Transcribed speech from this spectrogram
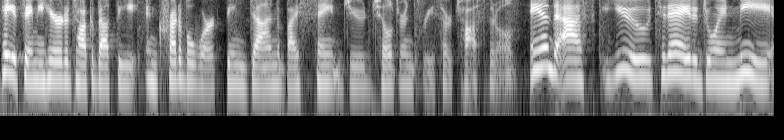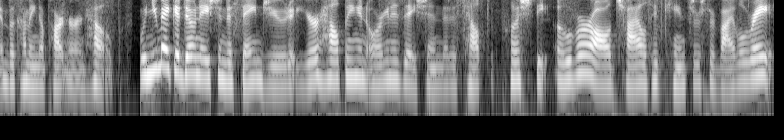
Hey, it's Amy here to talk about the incredible work being done by St. Jude Children's Research Hospital and ask you today to join me in becoming a partner in hope. When you make a donation to St. Jude, you're helping an organization that has helped push the overall childhood cancer survival rate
